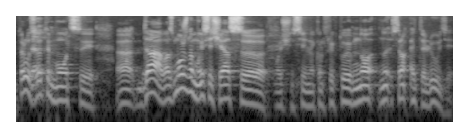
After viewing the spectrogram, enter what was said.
которые вызывают да. эмоции. Да. да, возможно, мы сейчас э, очень сильно конфликтуем, но, но все равно это люди.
